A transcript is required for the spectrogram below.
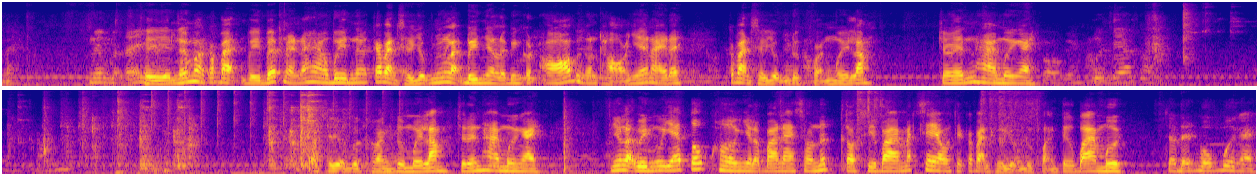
Đây. nếu mà đấy thì nếu mà các bạn vì bếp này nó hao pin á, các bạn sử dụng những loại pin như là pin con ó pin con thỏ như thế này đây các bạn sử dụng được khoảng 15 cho đến 20 ngày. Các bạn sử dụng được khoảng từ 15 cho đến 20 ngày. Những loại pin có giá tốt hơn như là Panasonic, Toshiba, Maxell thì các bạn sử dụng được khoảng từ 30 cho đến 40 ngày.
